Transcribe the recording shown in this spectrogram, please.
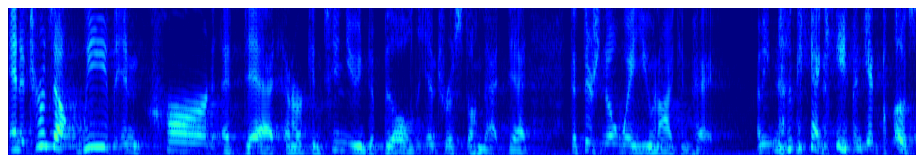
And it turns out we've incurred a debt and are continuing to build interest on that debt that there's no way you and I can pay. I mean, I can't even get close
